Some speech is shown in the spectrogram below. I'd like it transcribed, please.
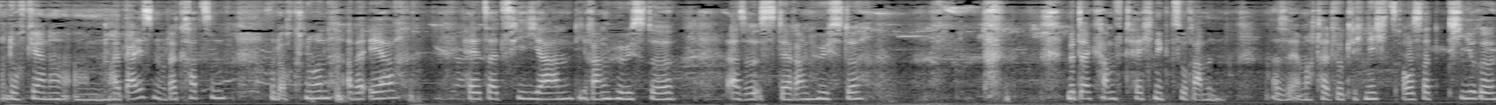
und auch gerne ähm, mal beißen oder kratzen und auch knurren. Aber er hält seit vier Jahren die Ranghöchste, also ist der Ranghöchste mit der Kampftechnik zu rammen. Also er macht halt wirklich nichts, außer Tiere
